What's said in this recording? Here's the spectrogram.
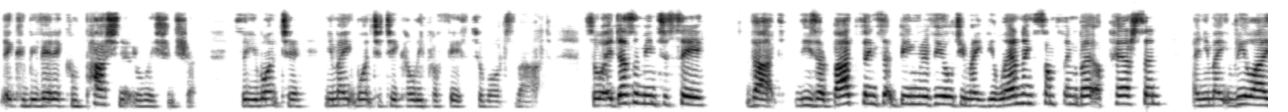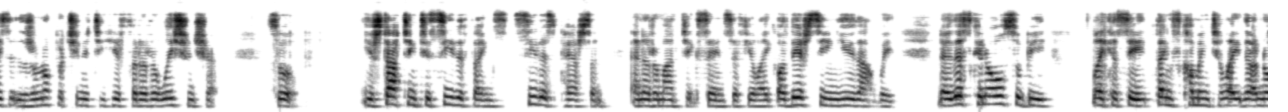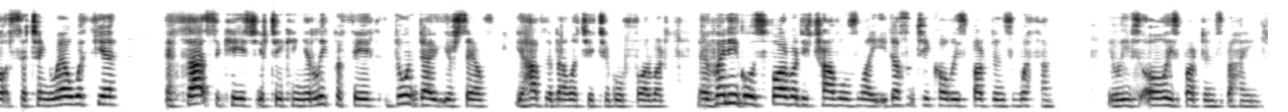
It could be very compassionate relationship. So you want to, you might want to take a leap of faith towards that. So it doesn't mean to say that these are bad things that are being revealed. You might be learning something about a person and you might realize that there's an opportunity here for a relationship. So you're starting to see the things, see this person in a romantic sense, if you like, or they're seeing you that way. Now, this can also be, like I say, things coming to light that are not sitting well with you. If that's the case, you're taking your leap of faith. Don't doubt yourself. You have the ability to go forward. Now, when he goes forward, he travels light. He doesn't take all his burdens with him. He leaves all his burdens behind.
